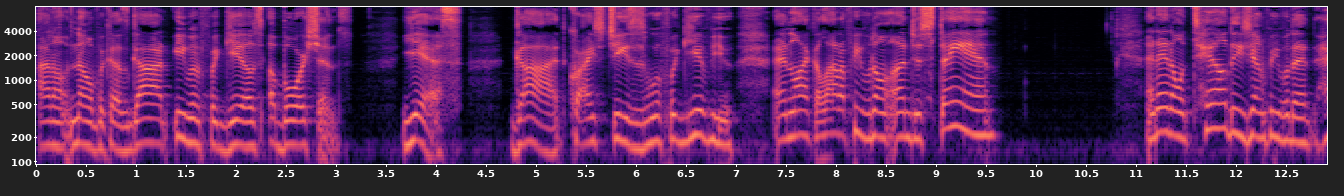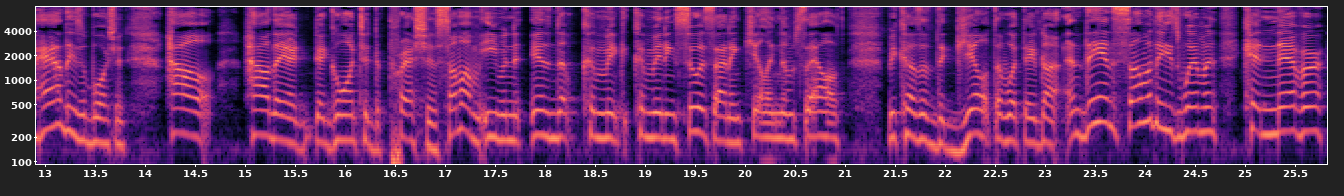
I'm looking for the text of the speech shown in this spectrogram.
I don't know because God even forgives abortions. Yes. God, Christ Jesus will forgive you. And like a lot of people don't understand, and they don't tell these young people that have these abortions how how they are they're going to depression. Some of them even end up commi- committing suicide and killing themselves because of the guilt of what they've done. And then some of these women can never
